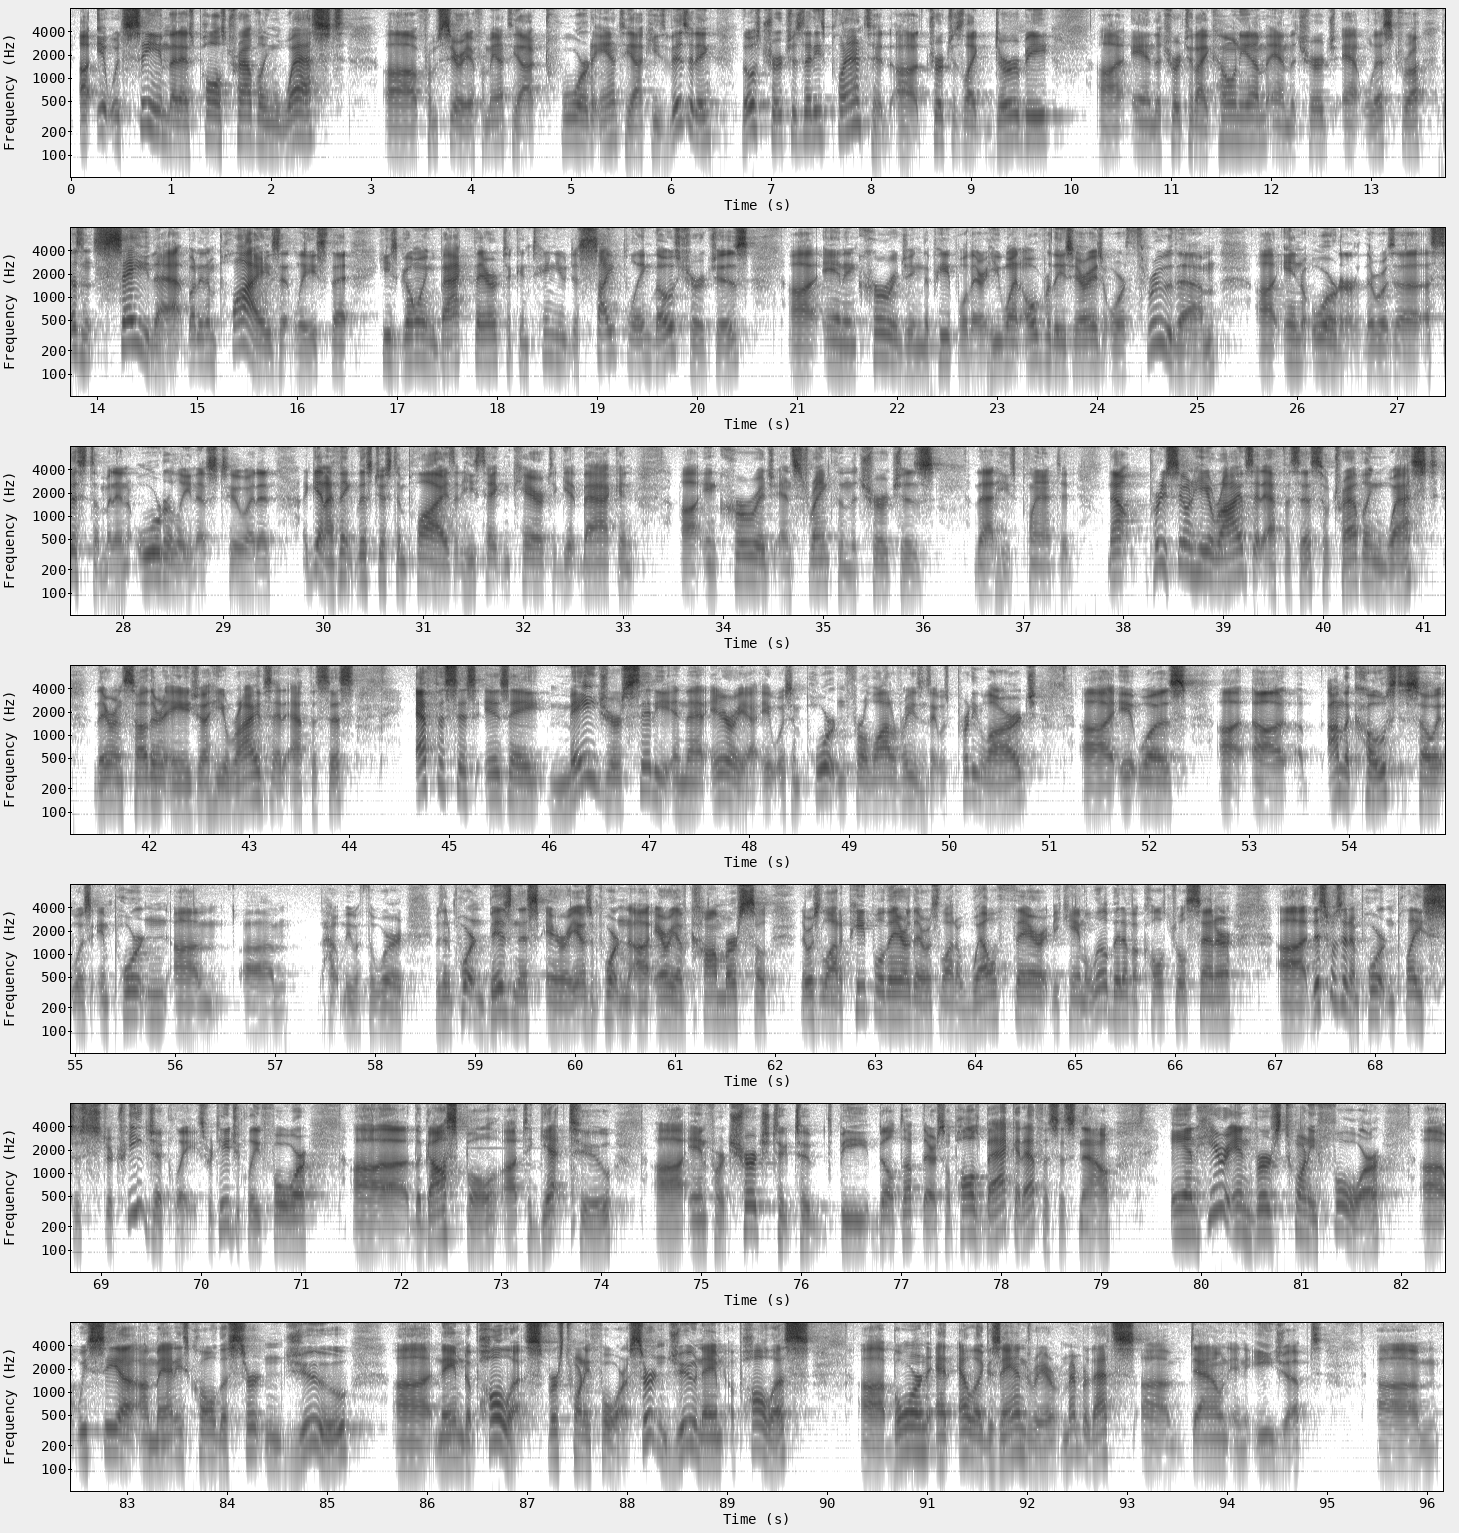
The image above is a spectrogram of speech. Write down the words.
uh, it would seem that as Paul's traveling west uh, from Syria, from Antioch, toward Antioch, he's visiting those churches that he's planted. Uh, churches like Derbe. uh, and the church at Iconium and the church at Lystra. Doesn't say that, but it implies at least that he's going back there to continue discipling those churches uh, and encouraging the people there. He went over these areas or through them uh, in order. There was a, a, system and an orderliness to it. And again, I think this just implies that he's taken care to get back and uh, encourage and strengthen the churches that he's planted. Now, pretty soon he arrives at Ephesus, so traveling west there in southern Asia, he arrives at Ephesus. Ephesus is a major city in that area. It was important for a lot of reasons. It was pretty large. Uh, it was uh, uh, on the coast, so it was important. Um, um, help me with the word. It was an important business area. It was an important uh, area of commerce. So there was a lot of people there. There was a lot of wealth there. It became a little bit of a cultural center. Uh, this was an important place strategically, strategically for uh, the gospel to get to uh, and for a church to, to be built up there. So Paul's back at Ephesus now. And here in verse 24, uh, we see a, a, man, he's called a certain Jew uh, named Apollos. Verse 24, a certain Jew named Apollos, uh, born at Alexandria. Remember, that's um, down in Egypt. Um,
